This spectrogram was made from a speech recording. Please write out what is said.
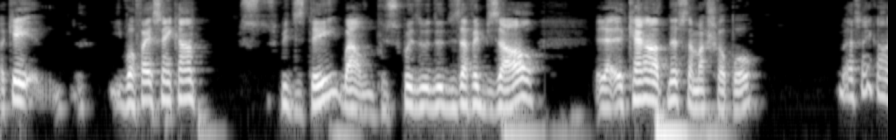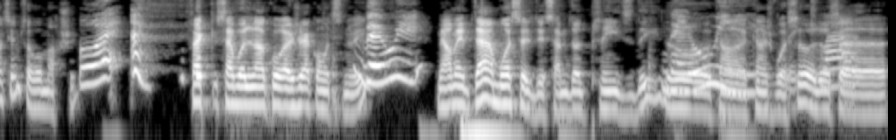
OK, il va faire 50 stupidités, bon, des affaires bizarres. Le 49, ça marchera pas. Ben, 50e, ça va marcher. Ouais. Fait que ça va l'encourager à continuer. Ben oui. Mais en même temps, moi, ça, ça me donne plein d'idées Ben oui, quand, quand je vois ça, là, ça.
